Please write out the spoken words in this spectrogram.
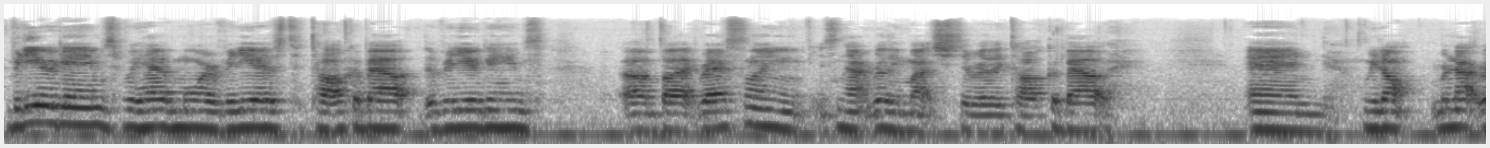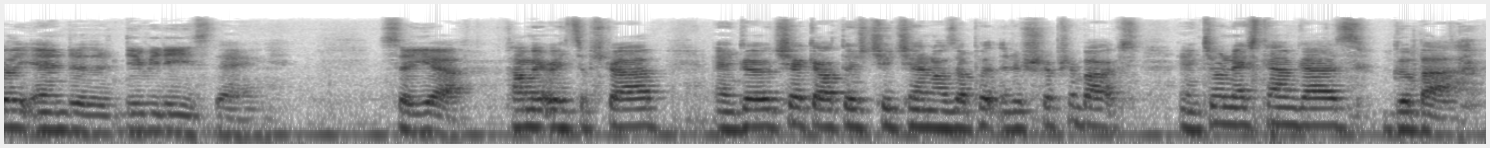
video games we have more videos to talk about the video games. Uh, but wrestling is not really much to really talk about, and we don't we're not really into the DVDs thing. So yeah, comment, rate, subscribe, and go check out those two channels I'll put in the description box. And until next time, guys, goodbye.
